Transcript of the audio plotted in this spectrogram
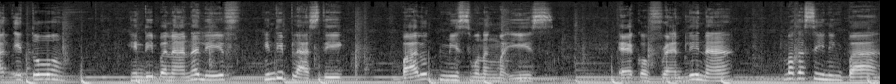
At ito, hindi banana leaf, hindi plastic, balot mismo ng mais. Eco-friendly na, makasining pa.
